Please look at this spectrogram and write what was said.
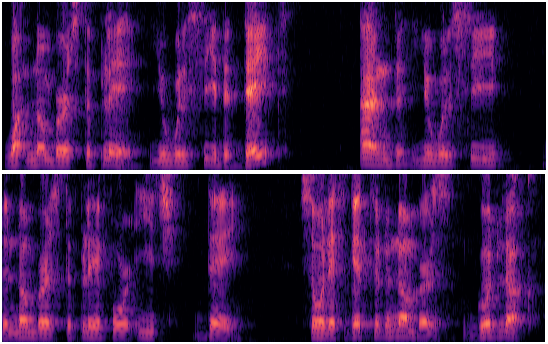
what numbers to play. You will see the date and you will see the numbers to play for each day. So let's get to the numbers. Good luck.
